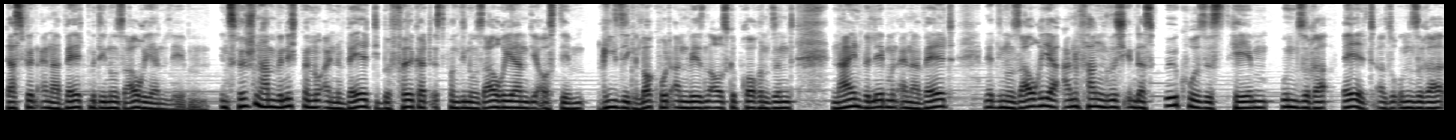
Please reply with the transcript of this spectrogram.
dass wir in einer Welt mit Dinosauriern leben. Inzwischen haben wir nicht mehr nur eine Welt, die bevölkert ist von Dinosauriern, die aus dem riesigen Lockwood-Anwesen ausgebrochen sind. Nein, wir leben in einer Welt, in der Dinosaurier anfangen, sich in das Ökosystem unserer Welt, also unserer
